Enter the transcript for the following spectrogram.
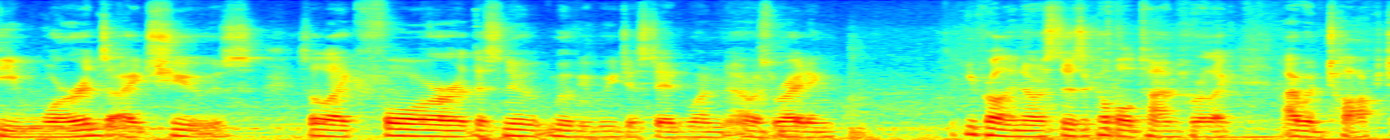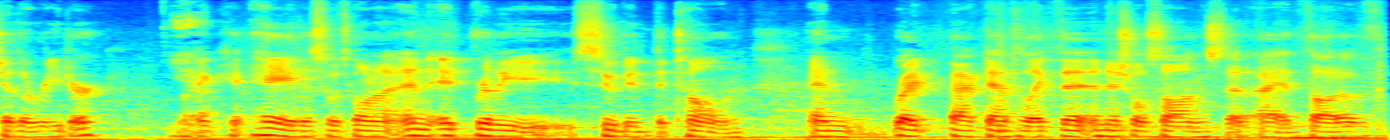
the words I choose. So like for this new movie we just did when I was writing, you probably noticed there's a couple of times where like I would talk to the reader, Yeah. like hey this is what's going on, and it really suited the tone. And right back down to like the initial songs that I had thought of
